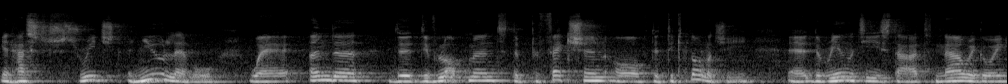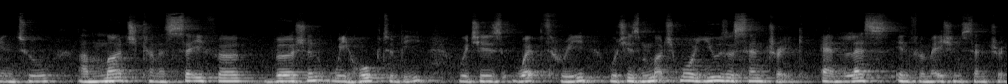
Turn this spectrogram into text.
it has reached a new level where under the development, the perfection of the technology, uh, the reality is that now we're going into a much kind of safer version, we hope to be, which is Web3, which is much more user-centric and less information-centric.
